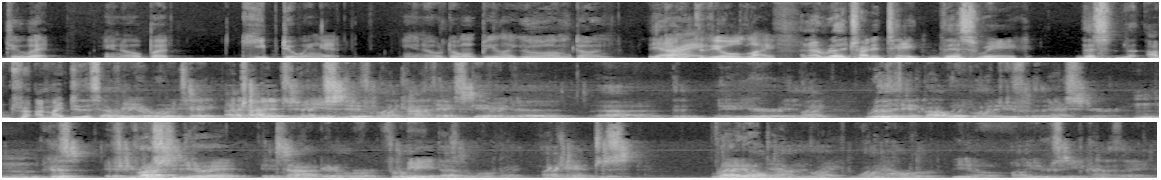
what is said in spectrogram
do it. You know, but keep doing it. You know, don't be like, oh, I'm done. Yeah. Back Right. to the old life. And I really try to take this week. This I'm tr- I might do this every year where we take. I try to. Do, I used to do it from like kind of Thanksgiving to uh, the New Year and like really think about what you want to do for the next year. Because if you rush to do it, it's not going to work. For me, it doesn't work. Like I can't just write it all down in like one hour, you know, on New Year's Eve kind of thing.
